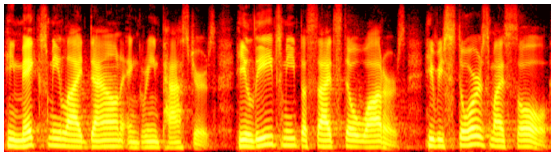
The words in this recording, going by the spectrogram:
He makes me lie down in green pastures. He leads me beside still waters. He restores my soul.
